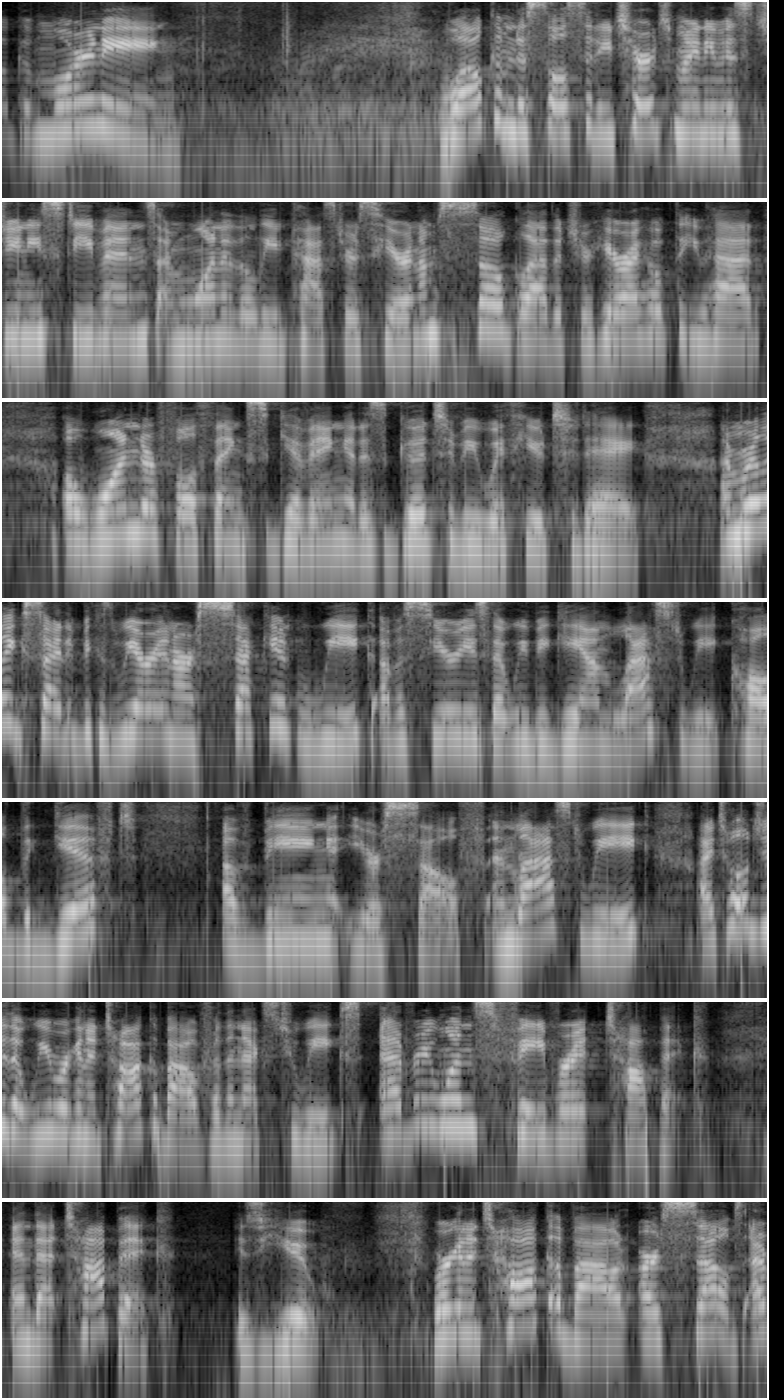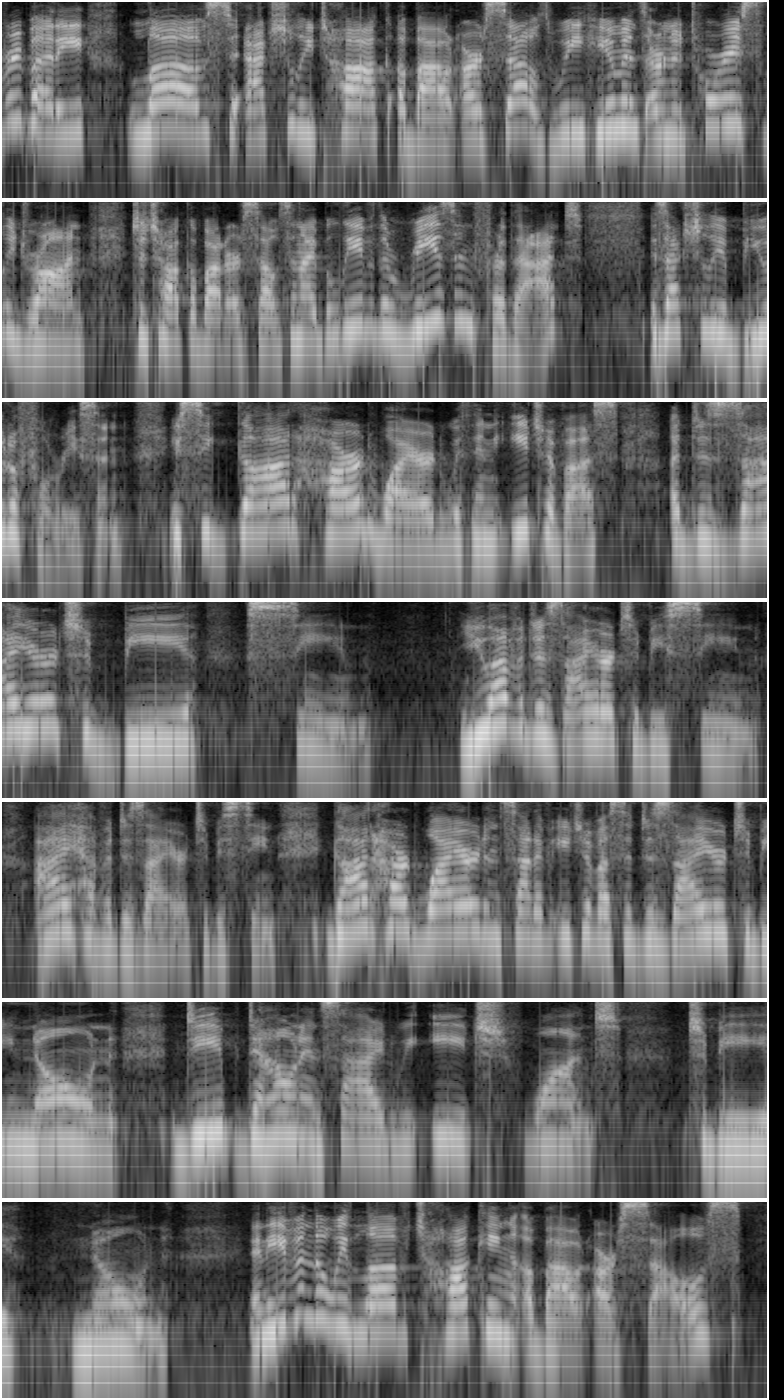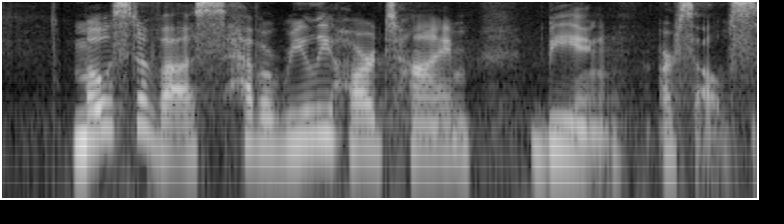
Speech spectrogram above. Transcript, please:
Well, good morning. Welcome to Soul City Church. My name is Jeannie Stevens. I'm one of the lead pastors here, and I'm so glad that you're here. I hope that you had a wonderful Thanksgiving. It is good to be with you today. I'm really excited because we are in our second week of a series that we began last week called The Gift of being yourself. And last week, I told you that we were going to talk about for the next two weeks everyone's favorite topic. And that topic is you. We're going to talk about ourselves. Everybody loves to actually talk about ourselves. We humans are notoriously drawn to talk about ourselves. And I believe the reason for that is actually a beautiful reason. You see, God hardwired within each of us a desire to be seen. You have a desire to be seen. I have a desire to be seen. God hardwired inside of each of us a desire to be known. Deep down inside, we each want to be known. And even though we love talking about ourselves, most of us have a really hard time being ourselves.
